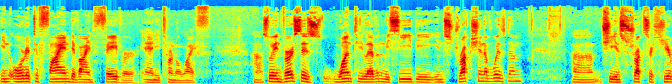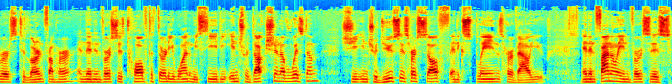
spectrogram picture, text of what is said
in order to find divine favor and eternal life. Uh, so in verses 1 to 11, we see the instruction of wisdom. Um, she instructs her hearers to learn from her. And then in verses 12 to 31, we see the introduction of wisdom. She introduces herself and explains her value. And then finally, in verses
